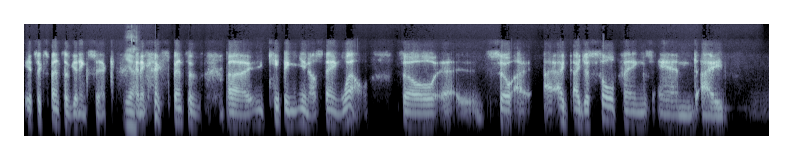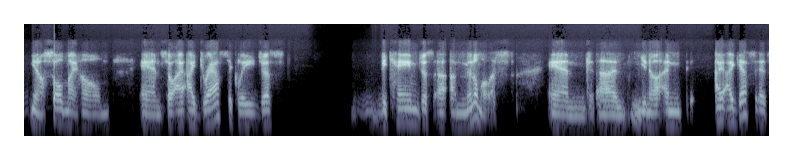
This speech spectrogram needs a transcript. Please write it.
it's expensive getting sick yeah. and it's expensive uh, keeping you know staying well. So uh, so I, I I just sold things and I you know sold my home and so I, I drastically just became just a, a minimalist and uh, you know and I, I guess it's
